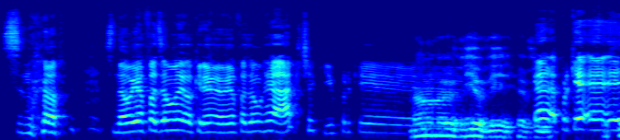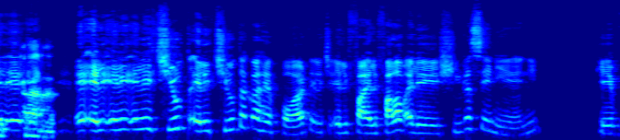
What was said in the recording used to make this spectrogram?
senão, senão eu ia fazer um, eu queria, eu ia fazer um react aqui, porque... Não, não, eu vi, eu vi, eu vi. Cara, porque é, ele, ele, Cara, ele, ele, ele, tilta, ele tilta com a repórter, ele, ele, fala, ele fala, ele xinga a CNN, que,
